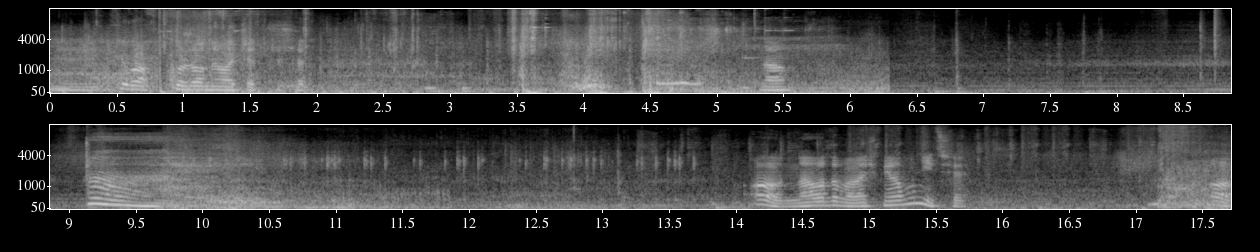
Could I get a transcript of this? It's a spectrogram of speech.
Mm, chyba wkurzony ojciec przyszedł. No. O, naładowałeś mi amunicję. O,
